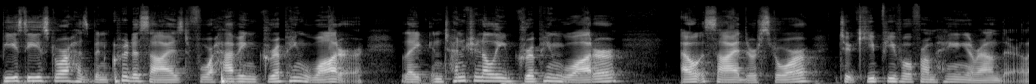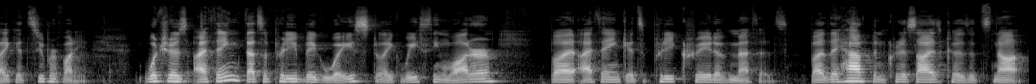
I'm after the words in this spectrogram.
BC store has been criticized for having dripping water, like intentionally dripping water outside their store to keep people from hanging around there. Like it's super funny. Which is I think that's a pretty big waste, like wasting water, but I think it's a pretty creative methods. But they have been criticized cuz it's not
